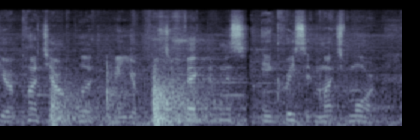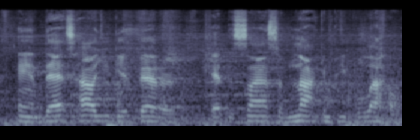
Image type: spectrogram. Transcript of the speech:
your punch output and your punch effectiveness increase it much more. And that's how you get better at the science of knocking people out.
